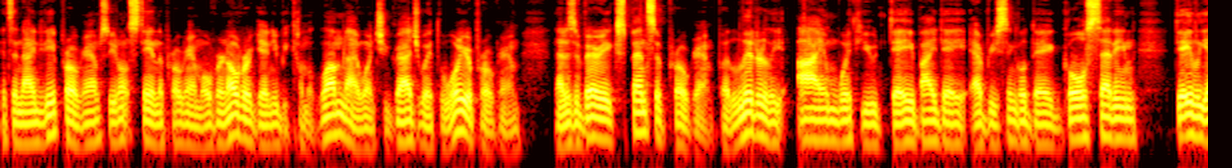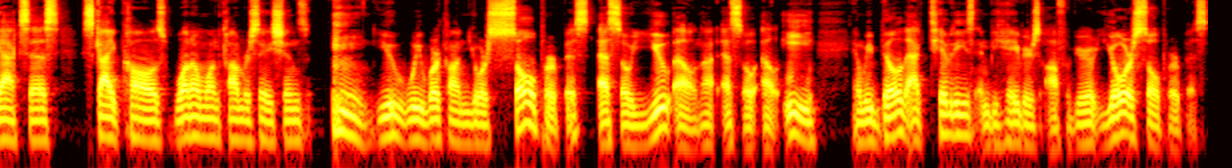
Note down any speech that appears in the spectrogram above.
It's a 90 day program, so you don't stay in the program over and over again. You become alumni once you graduate the warrior program. That is a very expensive program, but literally, I am with you day by day, every single day. Goal setting, daily access, Skype calls, one on one conversations. you, we work on your soul purpose, S O U L, not S O L E and we build activities and behaviors off of your, your sole purpose.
